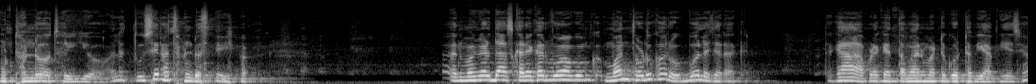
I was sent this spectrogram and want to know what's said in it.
હું ઠંડો થઈ ગયો. એટલે તું શેનો ઠંડો થઈ ગયો? અને મંગળદાસ ખરેખર બુઆ બૂમ મન થોડું ખરું, બોલે જરાક. તો કે, હા, આપણે કંઈ તમારા માટે ગોઠવી આપીએ છીએ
